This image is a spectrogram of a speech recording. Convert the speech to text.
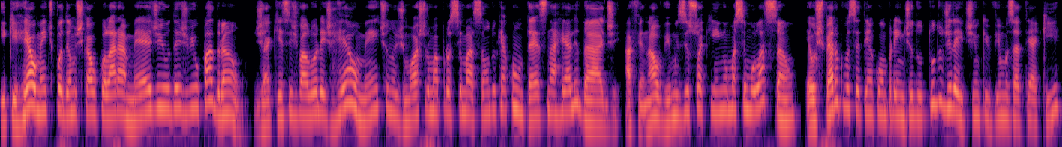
e que realmente podemos calcular a média e o desvio padrão, já que esses valores realmente nos mostram uma aproximação do que acontece na realidade. Afinal, vimos isso aqui em uma simulação. Eu espero que você tenha compreendido tudo direitinho que vimos até aqui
